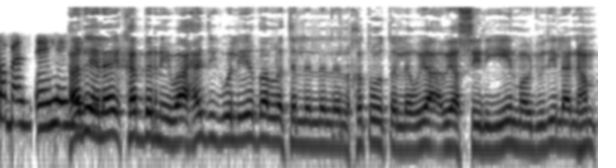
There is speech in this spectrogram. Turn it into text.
طبعا إيه هي هذه هي لا يخبرني واحد يقول لي ظلت ال- ال- ال- الخطوط اللي ويا ويا الصينيين موجودين لأنهم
